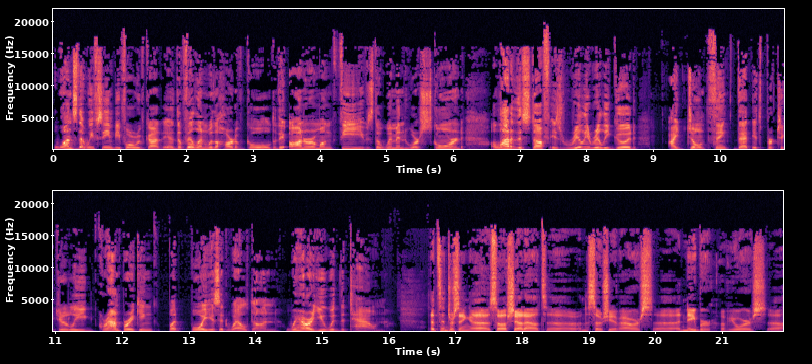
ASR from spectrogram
ones that we've seen before. We've got you know, the villain with a heart of gold, the honor among thieves, the women who are scorned. A lot of this stuff is really, really good. I don't think that it's particularly groundbreaking, but boy, is it well done. Where are you with the town? That's interesting. Uh, so I'll shout out uh, an associate of ours, uh, a neighbor of yours, uh,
